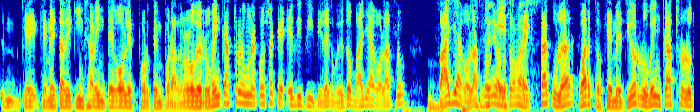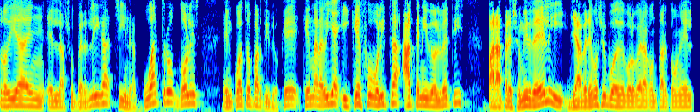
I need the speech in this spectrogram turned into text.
mm, que, meta de 15 a 20 goles por temporada. No, lo de Rubén Castro es una cosa que es difícil, ¿eh? que por cierto vaya golazo Vaya golazo espectacular Cuarto. que metió Rubén Castro el otro día en, en, la Superliga China. Cuatro goles en cuatro partidos. Qué, qué maravilla y qué futbolista ha tenido el Betis para presumir de él y ya veremos si puede volver a contar con él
